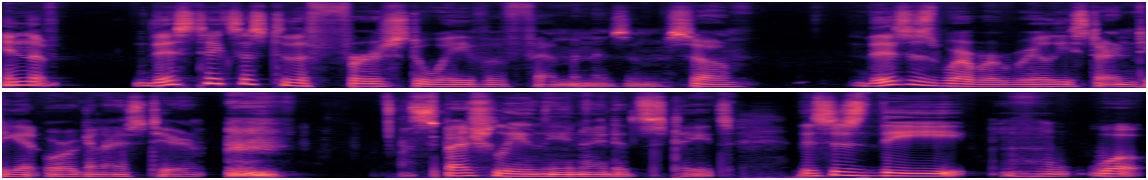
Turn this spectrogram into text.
In the this takes us to the first wave of feminism. So, this is where we're really starting to get organized here, especially in the United States. This is the what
